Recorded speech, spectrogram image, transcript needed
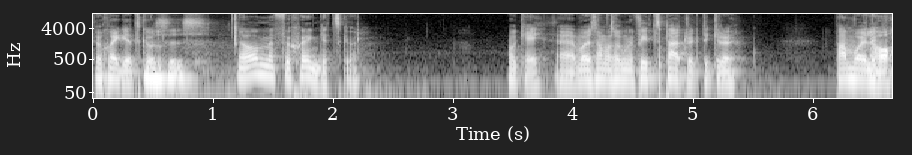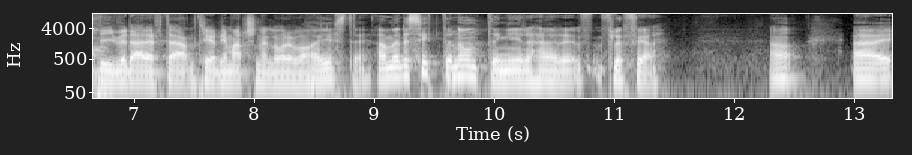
För skäggets skull. Precis. Ja, men för skäggets skull. Okej, eh, var det samma sak med Fitzpatrick tycker du? Han var ju lite Ja. divig där efter tredje matchen eller vad det var. Ja, just det. Ja, men det sitter någonting i det här eh, fluffiga. Ja. Eh,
